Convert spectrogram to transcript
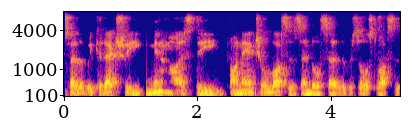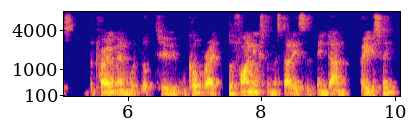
so that we could actually minimize the financial losses and also the resource losses. The program would look to incorporate the findings from the studies that have been done previously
